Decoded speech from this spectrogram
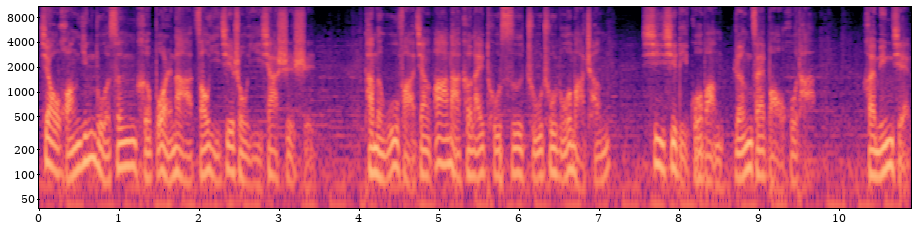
教皇英诺森和博尔纳早已接受以下事实。他们无法将阿纳克莱图斯逐出罗马城，西西里国王仍在保护他。很明显，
